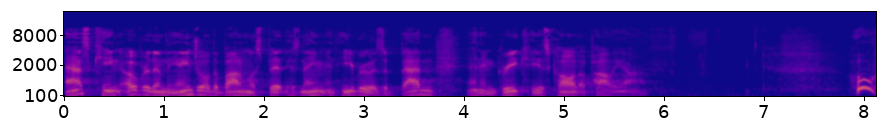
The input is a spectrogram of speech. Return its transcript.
as king over them the angel of the bottomless pit. His name in Hebrew is Abaddon, and in Greek he is called Apollyon. Whew.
